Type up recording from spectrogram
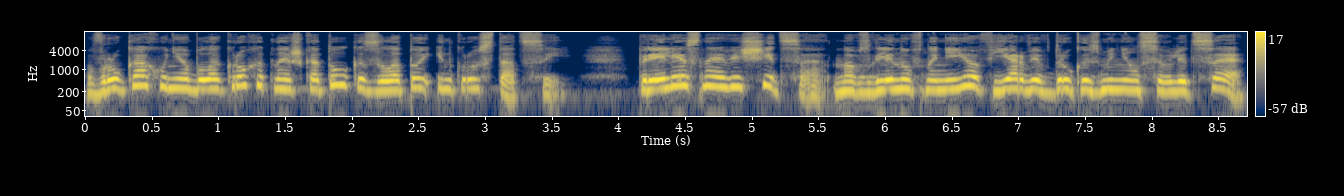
В руках у нее была крохотная шкатулка с золотой инкрустацией. Прелестная вещица, но, взглянув на нее, Фьярви вдруг изменился в лице,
